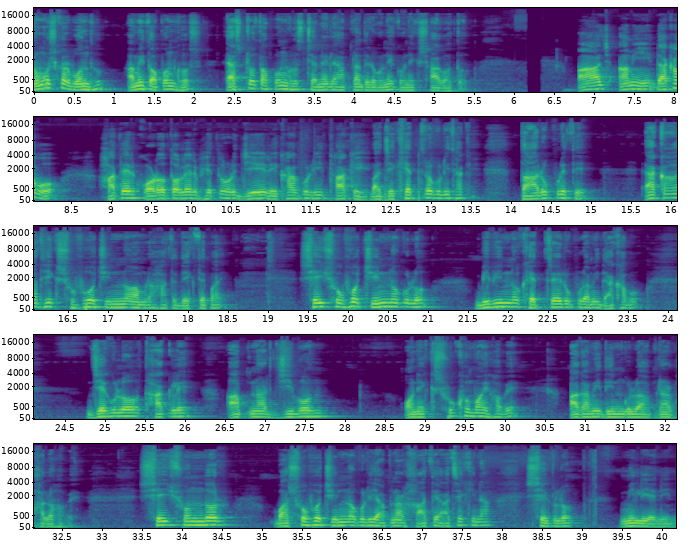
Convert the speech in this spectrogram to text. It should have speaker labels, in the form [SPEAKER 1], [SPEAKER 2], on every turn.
[SPEAKER 1] নমস্কার বন্ধু, আমি তপন ঘোষ, অ্যাস্ট্রো তপন ঘোষ চ্যানেলে আপনাদের অনেক অনেক স্বাগত। আজ আমি দেখাবো হাতের করতলের ভেতর যে রেখাগুলি থাকে বা যে ক্ষেত্রগুলি থাকে, তার উপরেতে একাধিক শুভ চিহ্ন আমরা হাতে দেখতে পাই। সেই শুভ চিহ্নগুলো বিভিন্ন ক্ষেত্রের উপর আমি দেখাবো, যেগুলো থাকলে আপনার জীবন অনেক সুখময় হবে, আগামী দিনগুলো আপনার ভালো হবে। সেই সুন্দর বা শুভ চিহ্নগুলি আপনার হাতে আছে কি না, সেগুলো মিলিয়ে নিন।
